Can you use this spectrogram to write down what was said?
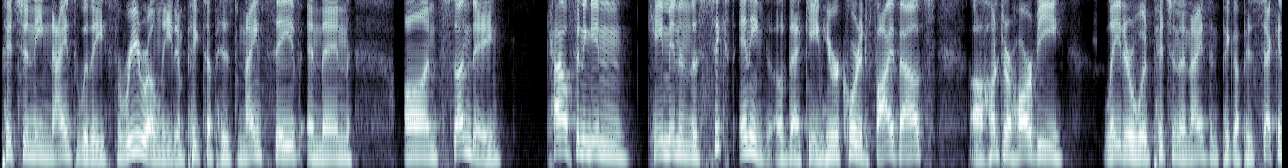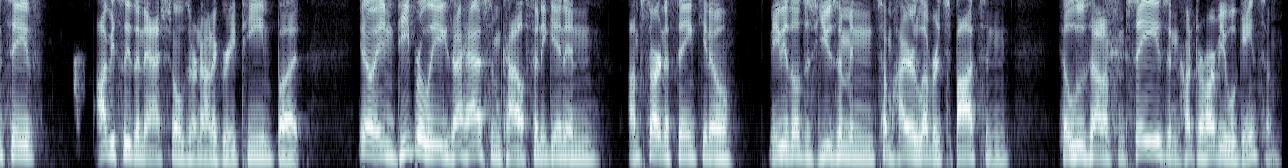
pitched in the ninth with a three run lead and picked up his ninth save. And then on Sunday, Kyle Finnegan came in in the sixth inning of that game. He recorded five outs. Uh, Hunter Harvey later would pitch in the ninth and pick up his second save. Obviously, the Nationals are not a great team, but you know, in deeper leagues, I have some Kyle Finnegan, and I'm starting to think, you know, maybe they'll just use him in some higher leverage spots, and he'll lose out on some saves, and Hunter Harvey will gain some.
